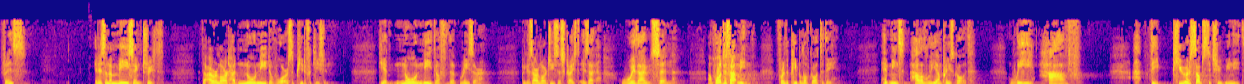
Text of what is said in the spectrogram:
Friends, it is an amazing truth that our Lord had no need of waters of purification. He had no need of the razor because our Lord Jesus Christ is without sin. And what does that mean for the people of God today? It means hallelujah and praise God. We have the pure substitute we need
